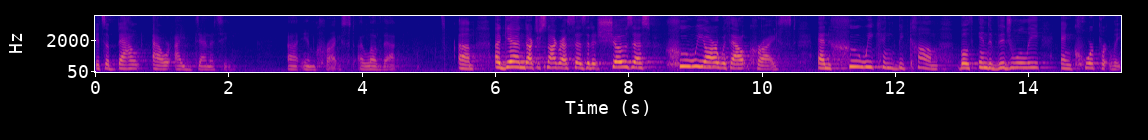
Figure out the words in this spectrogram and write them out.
It's about our identity uh, in Christ. I love that. Um, again, Dr. Snodgrass says that it shows us who we are without Christ and who we can become both individually and corporately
